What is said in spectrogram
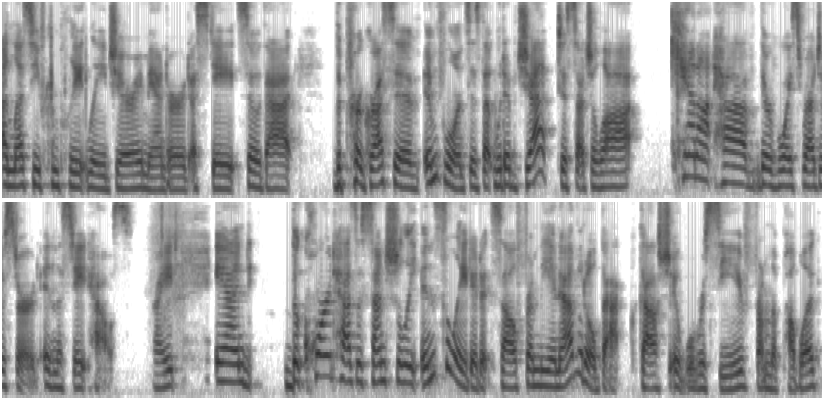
unless you've completely gerrymandered a state so that the progressive influences that would object to such a law cannot have their voice registered in the state house, right? And the court has essentially insulated itself from the inevitable backlash it will receive from the public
